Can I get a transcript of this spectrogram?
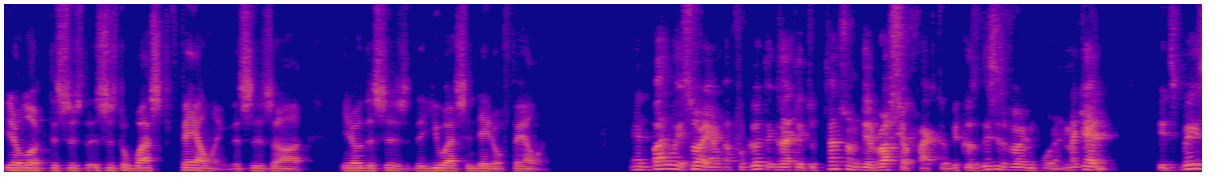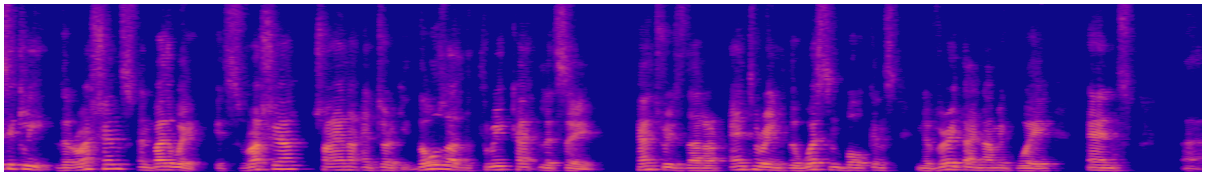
you know, look, this is this is the West failing. This is uh, you know, this is the US and NATO failing. And by the way, sorry, I forgot exactly to touch on the Russia factor because this is very important. And again, it's basically the Russians, and by the way, it's Russia, China, and Turkey. Those are the three, let's say, countries that are entering the Western Balkans in a very dynamic way and uh,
